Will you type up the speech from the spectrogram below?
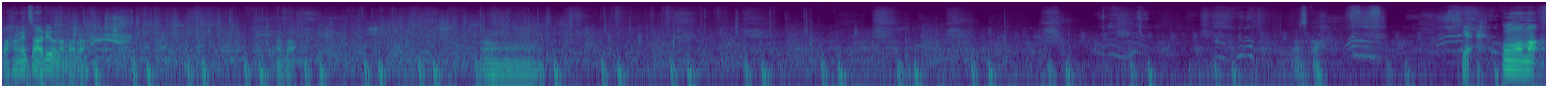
ぱ破滅あるよなまだ。なんかうん。なんすか。いやこのまま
